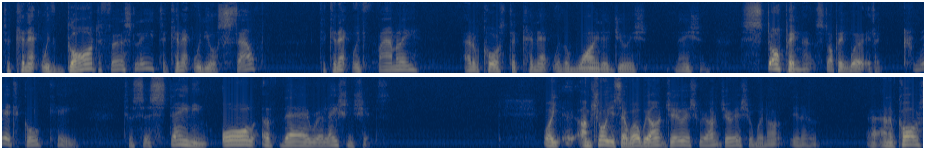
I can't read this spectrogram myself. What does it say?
to connect with God, firstly, to connect with yourself, to connect with family, and of course, to connect with a wider Jewish nation. Stopping, that stopping word, is a critical key to sustaining all of their relationships. Well, I'm sure you say, well, we aren't Jewish, we aren't Jewish, and we're not, you know. And of course,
